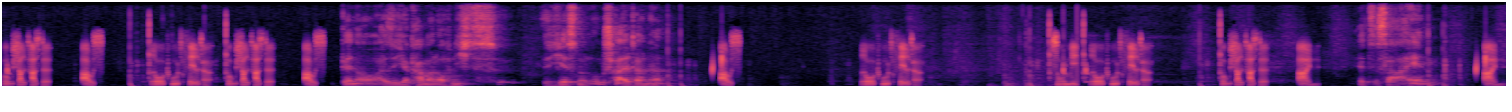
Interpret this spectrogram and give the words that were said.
Umschalttaste. Aus. Rotgut Filter. Umschalttaste. Aus. Genau, also hier kann man auch nichts, hier ist nur ein Umschalter, ne? Aus. Rotgut Filter. Zu Mic. Rotgut Filter. Umschalttaste. Ein. Jetzt ist er ein Ein.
